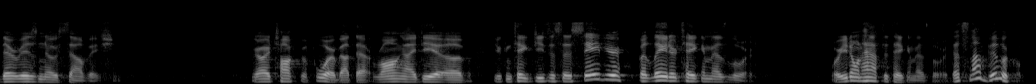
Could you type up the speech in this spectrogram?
there is no salvation. We already talked before about that wrong idea of you can take Jesus as Savior, but later take him as Lord. Or you don't have to take him as Lord. That's not biblical.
